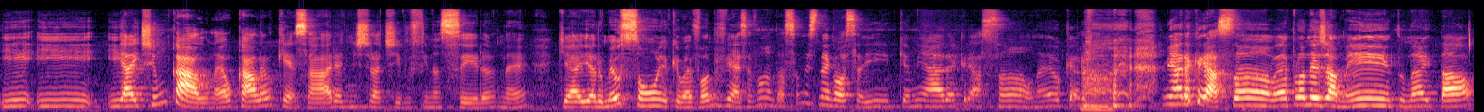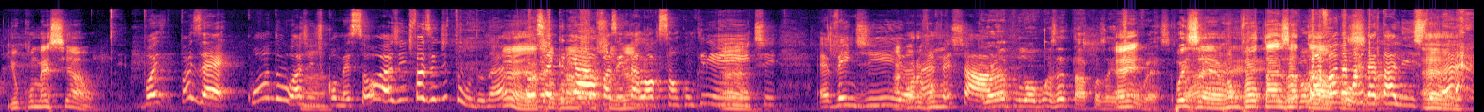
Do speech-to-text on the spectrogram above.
E, e, e, aí tinha um calo, né? O calo é o quê? Essa área administrativa financeira, né? Que aí era o meu sonho, que o Evandro viesse. Evandro, assume esse negócio aí, porque a minha área é criação, né? Eu quero... Ah. minha área é criação, é planejamento, né? E tal. E o comercial? Pois, pois é, quando a ah. gente começou, a gente fazia de tudo, né? É, então você criava, fazia interlocução com o cliente... É é, vendia, agora né? Vamos, fechava. Agora pulou algumas etapas aí é, na conversa. Pois tá? é, vamos voltar às etapas. O Lavanda é mais detalhista, é. né?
